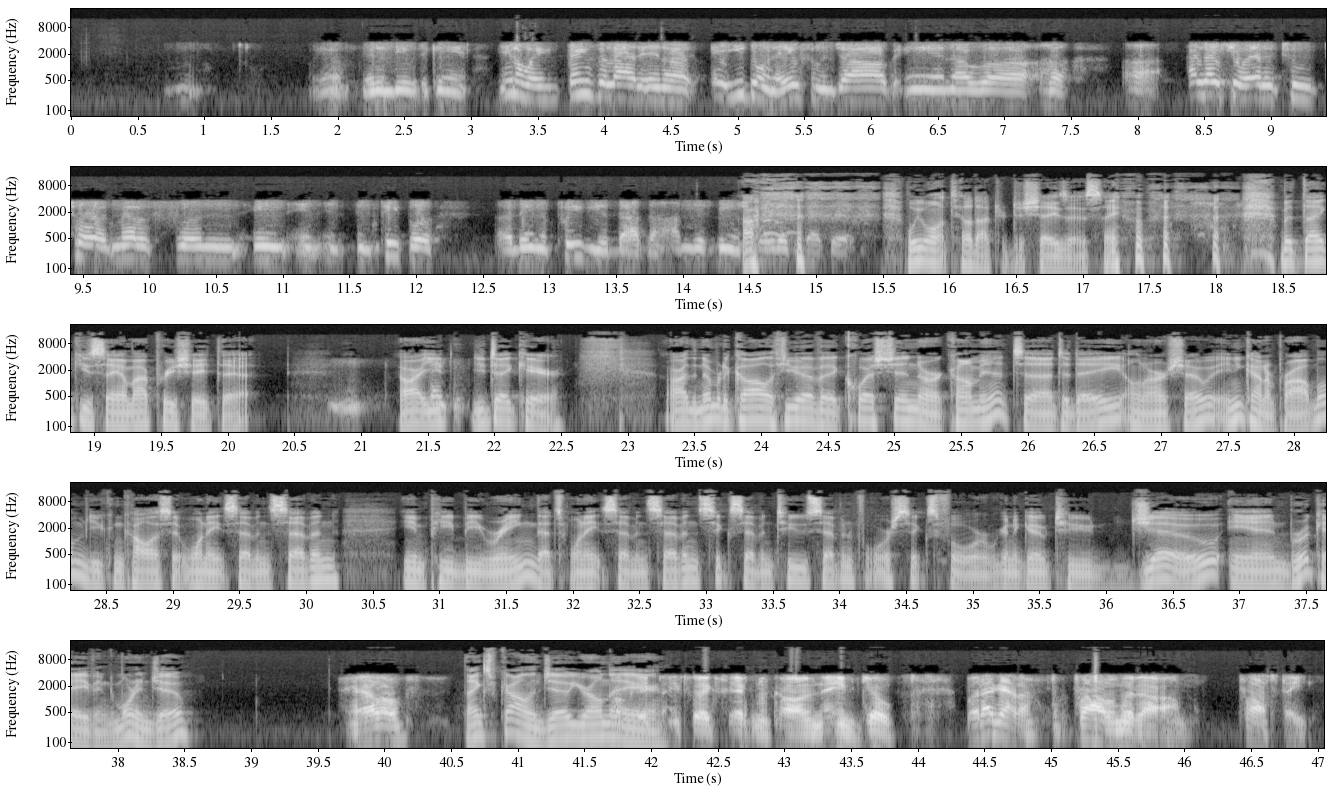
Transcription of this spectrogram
Yeah, they didn't do what they can. Anyway, thanks a lot, and uh, hey, you're doing an excellent job, and uh, uh, uh, I like your attitude toward medicine and, and, and, people uh, than the previous doctor. I'm just being straight up about that. We won't tell Dr. DeShazo, Sam. but thank you, Sam. I appreciate that. All right, you, you take care. All right, the number to call if you have a question or a comment uh, today on our show, any kind of problem, you can call us at 1 877 MPB Ring. That's 1 877 672 7464. We're going to go to Joe in Brookhaven. Good morning, Joe. Hello. Thanks for calling, Joe. You're on the Okay, air. thanks for accepting the call. The name's Joe. But I got a problem with um, prostate.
